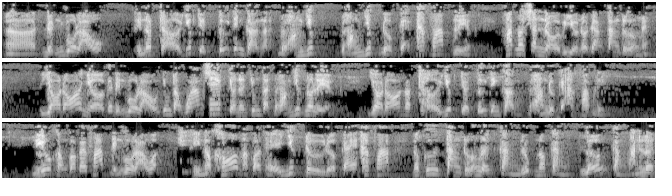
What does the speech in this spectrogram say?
à, định vô lậu thì nó trợ giúp cho tứ chánh cần đoạn giúp đoạn giúp được cái ác pháp liền pháp nó sanh rồi bây giờ nó đang tăng trưởng này do đó nhờ cái định vô lậu chúng ta quán xét cho nên chúng ta đoạn dứt nó liền. Do đó nó trợ giúp cho tứ chánh cần đoạn được cái ác pháp liền. Nếu không có cái pháp định vô lậu á thì nó khó mà có thể dứt trừ được cái ác pháp. Nó cứ tăng trưởng lên càng lúc nó càng lớn càng mạnh lên.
